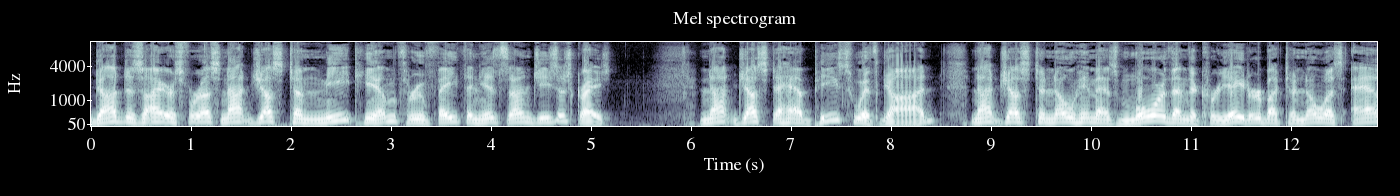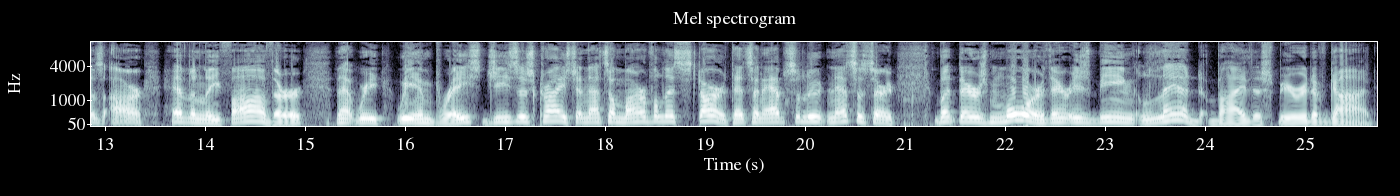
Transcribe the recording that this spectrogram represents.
God desires for us not just to meet Him through faith in His Son, Jesus Christ, not just to have peace with God, not just to know Him as more than the Creator, but to know us as our Heavenly Father, that we, we embrace Jesus Christ. And that's a marvelous start. That's an absolute necessary. But there's more. There is being led by the Spirit of God.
